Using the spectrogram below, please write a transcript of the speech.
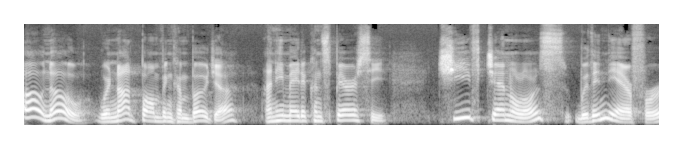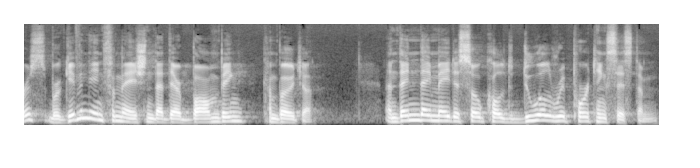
oh no, we're not bombing Cambodia, and he made a conspiracy. Chief generals within the Air Force were given the information that they're bombing Cambodia. And then they made a so-called dual reporting system.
